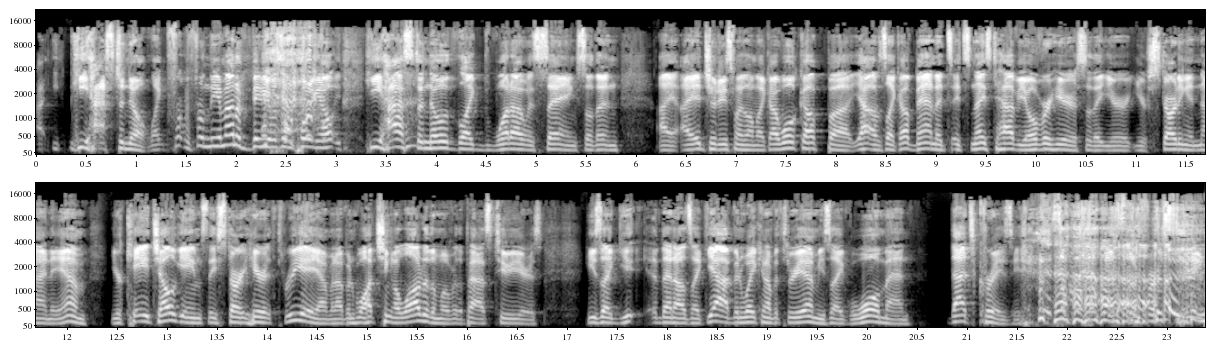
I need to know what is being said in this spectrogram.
I- he has to know like from the amount of videos i'm putting out he has to know like what i was saying so then i, I introduced myself I'm like i woke up uh, yeah i was like oh man it's it's nice to have you over here so that you're you're starting at 9 a.m your khl games they start here at 3 a.m and i've been watching a lot of them over the past two years he's like you and then i was like yeah i've been waking up at 3 a.m he's like whoa man that's crazy. That's the first thing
